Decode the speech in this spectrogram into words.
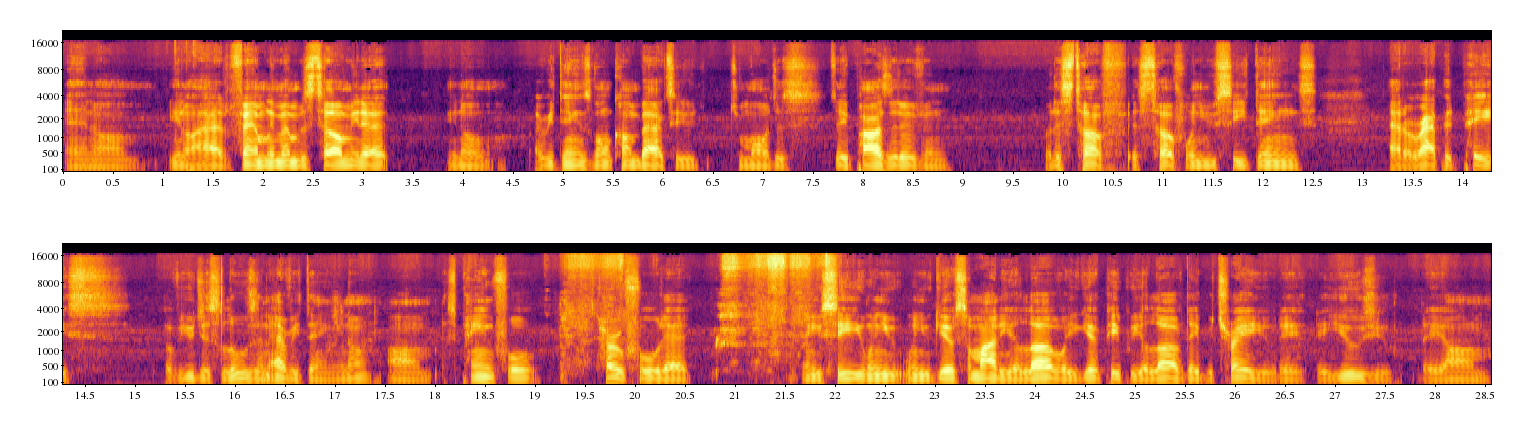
and um, you know, I had family members tell me that, you know, everything's gonna come back to you, Jamal. Just stay positive and but it's tough. It's tough when you see things at a rapid pace of you just losing everything, you know? Um it's painful, it's hurtful that when you see when you when you give somebody your love or you give people your love, they betray you. They they use you. They um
